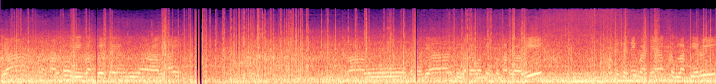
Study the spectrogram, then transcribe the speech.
ya terpantau di Bank BTN juga ramai. Lalu kemudian sudah lewatin putar balik. Di sini banyak sebelah kiri.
